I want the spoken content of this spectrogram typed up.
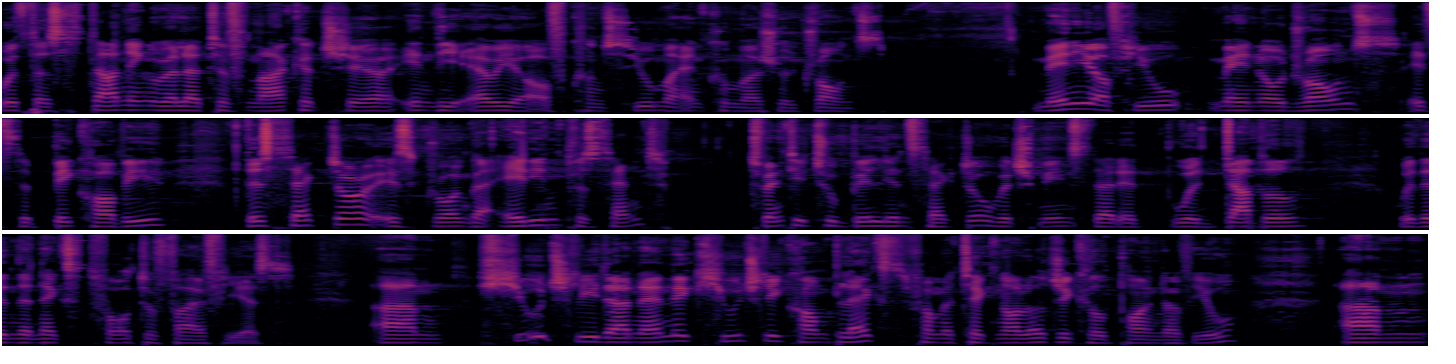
with a stunning relative market share in the area of consumer and commercial drones. Many of you may know drones. It's a big hobby. This sector is growing by 18%, 22 billion sector, which means that it will double within the next four to five years. Um, hugely dynamic, hugely complex from a technological point of view. Um,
